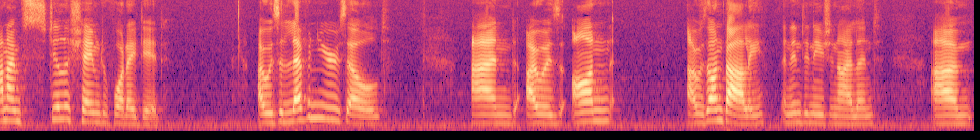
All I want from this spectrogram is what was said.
and I'm still ashamed of what I did. I was 11 years old, and I was on, I was on Bali, an Indonesian island, um,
